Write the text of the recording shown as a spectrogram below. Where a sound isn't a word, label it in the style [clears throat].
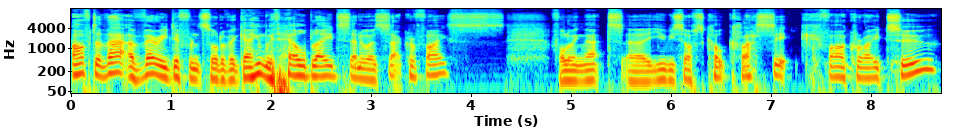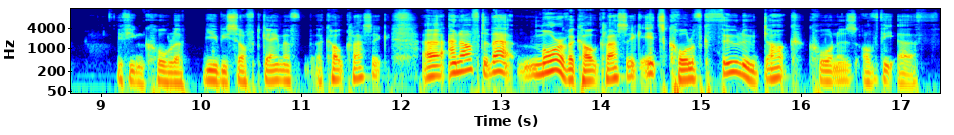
after that, a very different sort of a game with Hellblade Senua's Sacrifice. Following that, uh, Ubisoft's cult classic Far Cry 2, if you can call a Ubisoft game a, a cult classic. Uh, and after that, more of a cult classic, it's Call of Cthulhu Dark Corners of the Earth.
